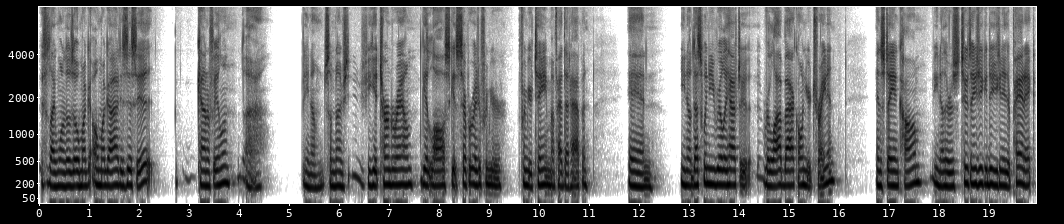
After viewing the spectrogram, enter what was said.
it's like one of those oh my god oh my god is this it kind of feeling. Uh, you know, sometimes if you get turned around, get lost, get separated from your from your team. I've had that happen, and you know that's when you really have to rely back on your training and staying calm. You know, there's two things you can do. You can either panic,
